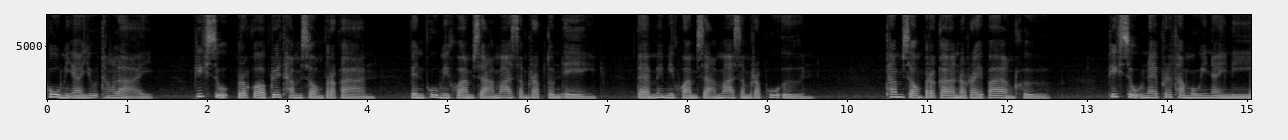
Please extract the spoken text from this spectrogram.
ผู้มีอายุทั้งหลาย ภิกษุประกอบด้วยธรรมสองประการ เป็นผู้มีความสามารถสำหรับตนเอง แต่ไม่มีความสามารถสำหรับผู้อื่นทำสองประการอะไรบ้างคือ ภิกษุในพระธรรมวินัยนี้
